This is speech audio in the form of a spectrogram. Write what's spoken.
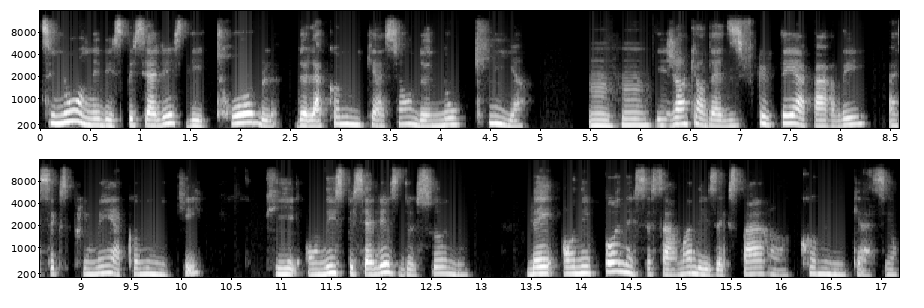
sais, nous, on est des spécialistes des troubles de la communication de nos clients. Mm-hmm. Des gens qui ont de la difficulté à parler, à s'exprimer, à communiquer. Puis, on est spécialistes de ça, nous mais on n'est pas nécessairement des experts en communication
